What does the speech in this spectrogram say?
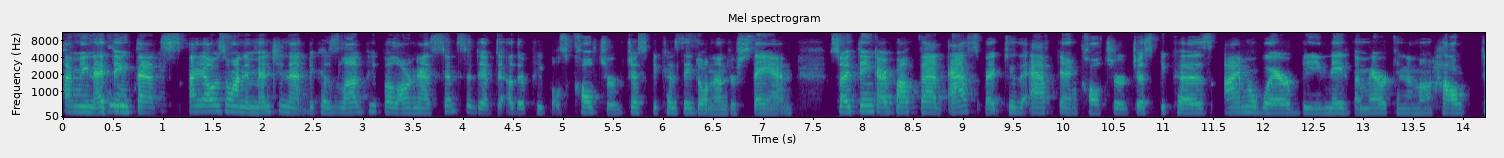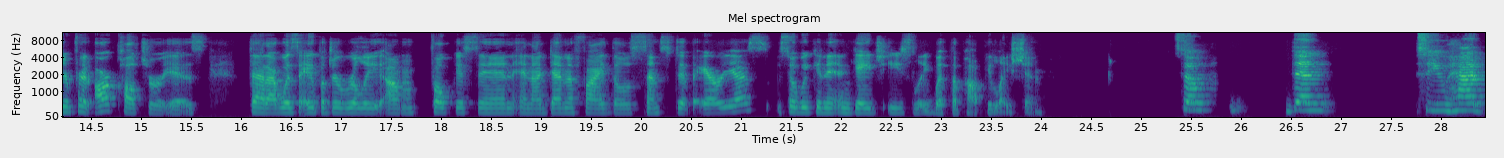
i mean i think that's i always want to mention that because a lot of people aren't as sensitive to other people's culture just because they don't understand. So i think i brought that aspect to the afghan culture just because i'm aware being native american and how different our culture is that i was able to really um, focus in and identify those sensitive areas so we can engage easily with the population. So then, so you had,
